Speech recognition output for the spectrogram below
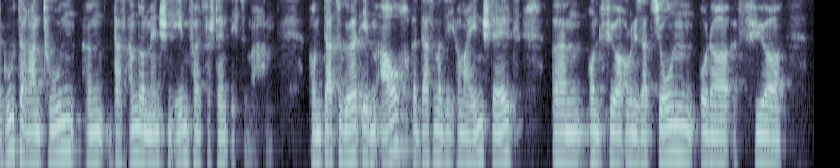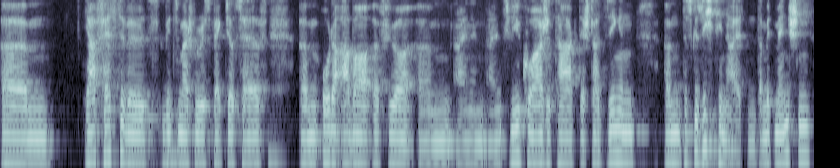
gut daran tun, ähm, das anderen Menschen ebenfalls verständlich zu machen. Und dazu gehört eben auch, äh, dass man sich auch mal hinstellt ähm, und für Organisationen oder für ähm, ja, Festivals wie zum Beispiel Respect Yourself oder aber äh, für einen, einen Zivilcourage-Tag der Stadt Singen das Gesicht hinhalten, damit Menschen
